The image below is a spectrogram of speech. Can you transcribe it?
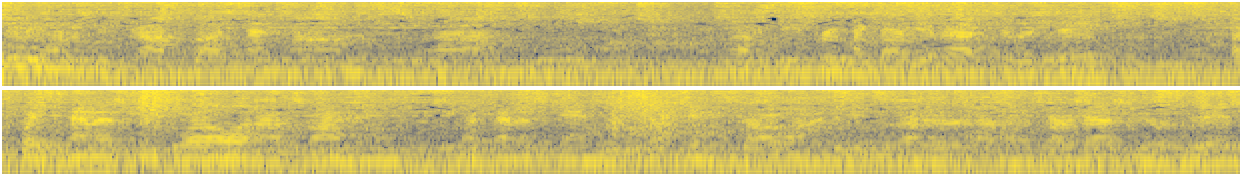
really wanted to drop about 10 pounds. Um, obviously improve my cardiovascular state. I played tennis as well, and I was finding my tennis game was sucking, so I wanted to get better uh, cardiovascular state.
